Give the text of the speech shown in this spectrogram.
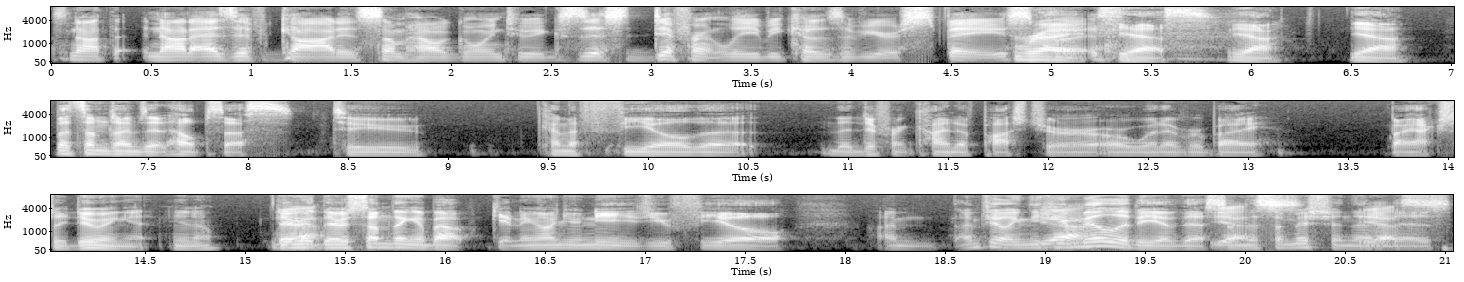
it's not th- not as if God is somehow going to exist differently because of your space. Right. but- yes. Yeah. Yeah. But sometimes it helps us to kind of feel the the different kind of posture or whatever by by actually doing it. You know, there Yeah. there's something about getting on your knees. You feel I'm I'm feeling the Yeah. humility of this and the submission that Yes. it is.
